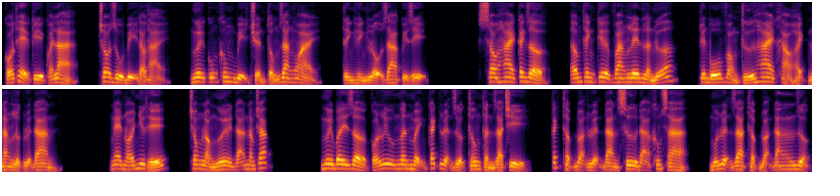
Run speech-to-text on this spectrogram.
Có thể kỳ quái là, cho dù bị đào thải, ngươi cũng không bị truyền tống ra ngoài, tình hình lộ ra quỷ dị sau hai canh giờ, âm thanh kia vang lên lần nữa, tuyên bố vòng thứ hai khảo hạch năng lực luyện đan. Nghe nói như thế, trong lòng ngươi đã nắm chắc. Ngươi bây giờ có lưu ngân mệnh cách luyện dược thông thần gia trì, cách thập đoạn luyện đan sư đã không xa, muốn luyện ra thập đoạn đan dược,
